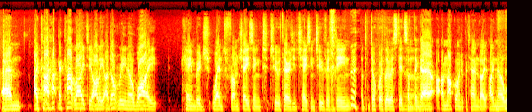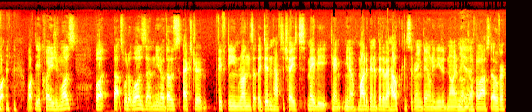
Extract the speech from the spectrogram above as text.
Um, I can't I can't lie to you, Ollie. I don't really know why Cambridge went from chasing 230 to chasing 215. Duckworth Lewis did something there. I'm not going to pretend I, I know what, what the equation was, but that's what it was. And, you know, those extra 15 runs that they didn't have to chase maybe came, you know, might have been a bit of a help considering they only needed nine runs Yeah. off the last over.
